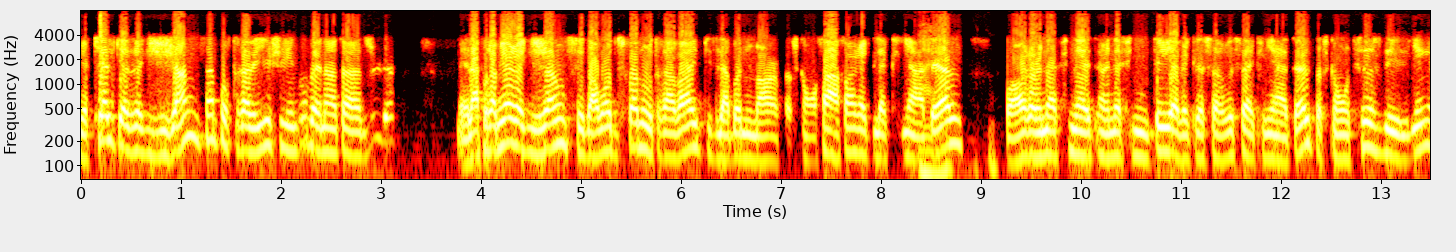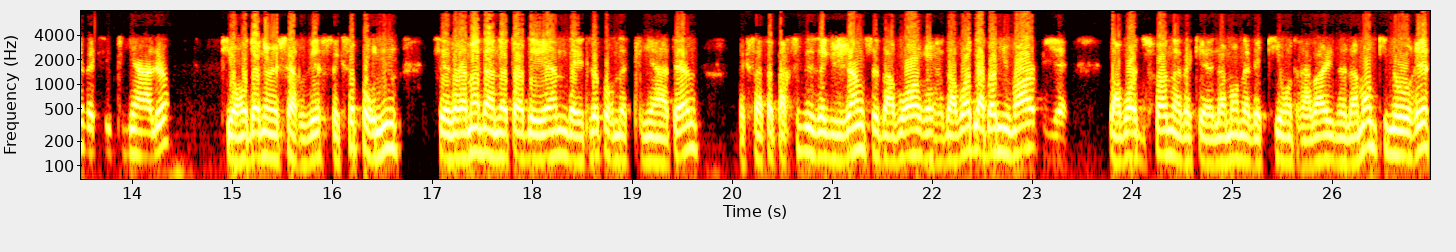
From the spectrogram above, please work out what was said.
y quelques exigences hein, pour travailler chez nous, bien entendu. Là. Mais la première exigence, c'est d'avoir du fun au travail puis de la bonne humeur, parce qu'on fait affaire avec la clientèle, pour avoir une affinité avec le service à la clientèle, parce qu'on tisse des liens avec ces clients-là, puis on donne un service. C'est que ça, pour nous, c'est vraiment dans notre ADN d'être là pour notre clientèle. Fait que ça fait partie des exigences, c'est d'avoir euh, d'avoir de la bonne humeur puis euh, d'avoir du fun avec euh, le monde avec qui on travaille. Le monde qui nourrisse,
